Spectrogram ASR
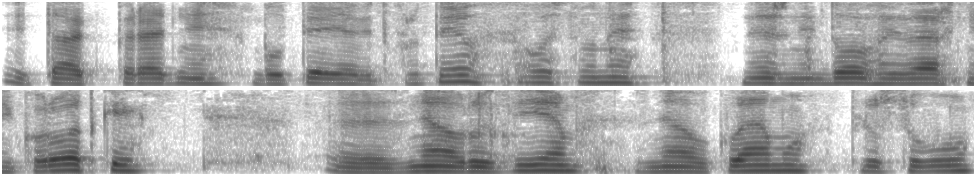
І так, передні болти я відкрутив. Ось вони. Нижній довгий, верхній короткий. Е, Зняв роз'єм, зняв клему плюсову.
